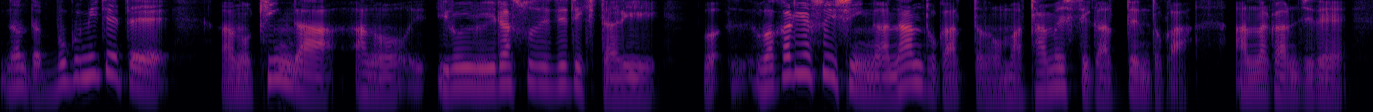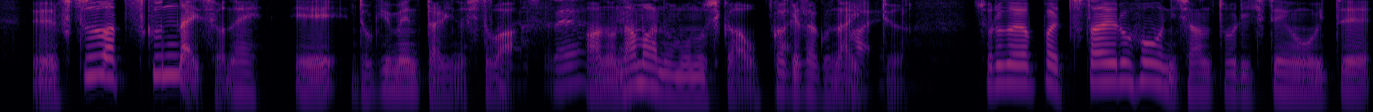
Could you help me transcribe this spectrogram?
なんだ僕見ててあの金があのいろいろイラストで出てきたりわ分かりやすいシーンが何度かあったのを、まあ、試して合点とかあんな感じで、えー普通は作んないですよね。えードキュメンタリーの人はね。あの生のものしか追っかけたくないっていう、それがやっぱり伝える方にちゃんと力点を置いて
